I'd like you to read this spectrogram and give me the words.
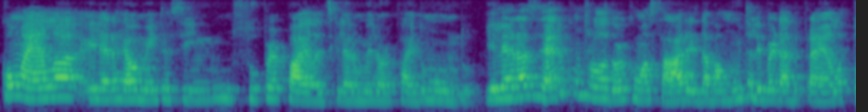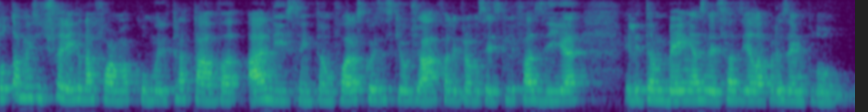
com ela, ele era realmente assim um super pai. Ela disse que ele era o melhor pai do mundo. E ele era zero controlador com a Sarah, ele dava muita liberdade para ela, totalmente diferente da forma como ele tratava a Alice. Então, fora as coisas que eu já falei para vocês que ele fazia, ele também às vezes fazia lá, por exemplo,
